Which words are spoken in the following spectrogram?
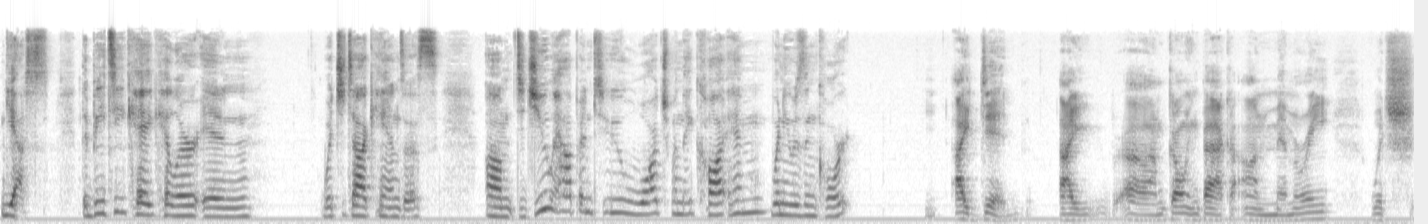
yes, the BTK killer in Wichita, Kansas. Um, did you happen to watch when they caught him when he was in court? I did. I uh, I'm going back on memory, which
